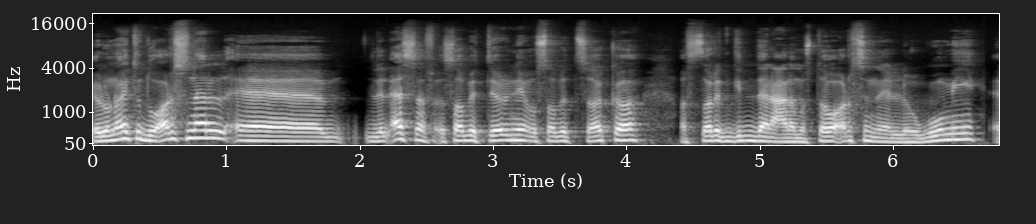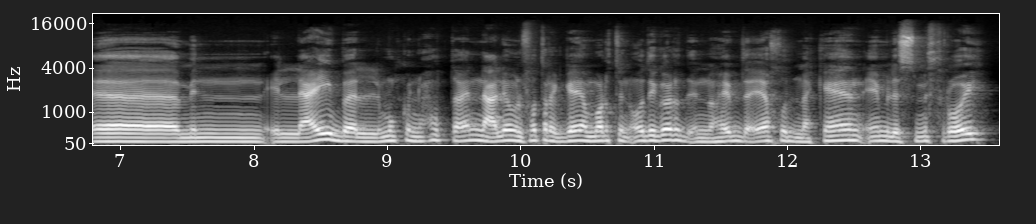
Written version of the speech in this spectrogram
اليونايتد وأرسنال آه للأسف إصابة تيرني واصابه ساكا أثرت جدا على مستوى أرسنال الهجومي. آه من اللعيبة اللي ممكن نحط عيننا عليهم الفترة الجاية مارتن أوديجارد إنه هيبدأ ياخد مكان ايميل سميث روي.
